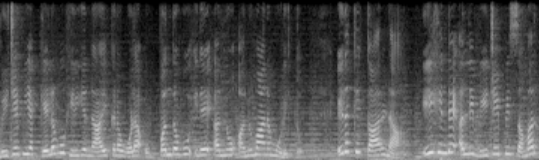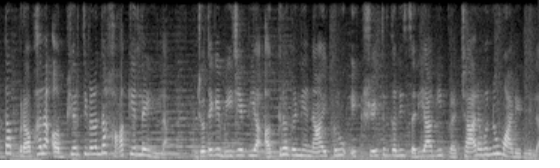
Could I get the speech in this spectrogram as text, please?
ಬಿಜೆಪಿಯ ಕೆಲವು ಹಿರಿಯ ನಾಯಕರ ಒಳ ಒಪ್ಪಂದವೂ ಇದೆ ಅನ್ನೋ ಅನುಮಾನ ಮೂಡಿತ್ತು. ಇದಕ್ಕೆ ಕಾರಣ, ಈ ಹಿಂದೆ ಅಲ್ಲಿ ಬಿಜೆಪಿ ಸಮರ್ಥ ಪ್ರಬಲ ಅಭ್ಯರ್ಥಿಗಳನ್ನ ಹಾಕಿರಲೇ ಇಲ್ಲ. ಜೊತೆಗೆ ಬಿಜೆಪಿಯ ಅಗ್ರಗಣ್ಯ ನಾಯಕರು ಈ ಕ್ಷೇತ್ರದಲ್ಲಿ ಸರಿಯಾಗಿ ಪ್ರಚಾರವನ್ನೂ ಮಾಡಿರಲಿಲ್ಲ.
